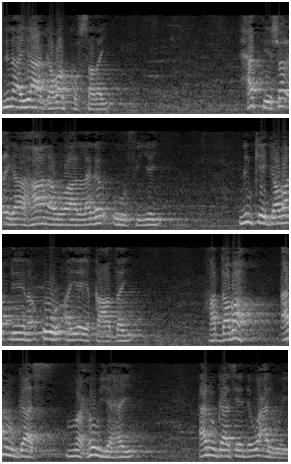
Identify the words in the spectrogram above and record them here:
Nin ayaa gabar kufsaday. Xadkii sharciga ahaana waa laga oofiyey ninkii gabadhiina uur ayay qaaday. Haddaba canugaas muxuu yahay? Canugaasee de wacal wey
